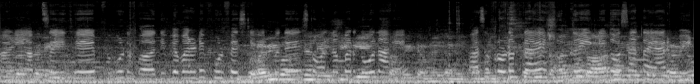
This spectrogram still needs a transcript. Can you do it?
आणि आमचं इथे फूड दिव्य मराठी फूड फेस्टिवलमध्ये स्टॉल नंबर दोन आहे. माझं प्रोडक्ट आहे शुद्ध इडली डोसा तयार पीठ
